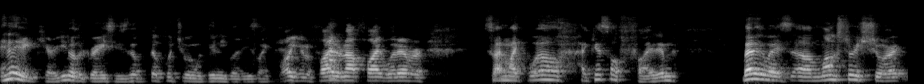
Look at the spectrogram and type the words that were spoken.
and they didn't care. You know the Gracies, they'll, they'll put you in with anybody. He's like, oh, you're gonna fight or not fight, whatever. So I'm like, well, I guess I'll fight him. But anyways, um, long story short,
